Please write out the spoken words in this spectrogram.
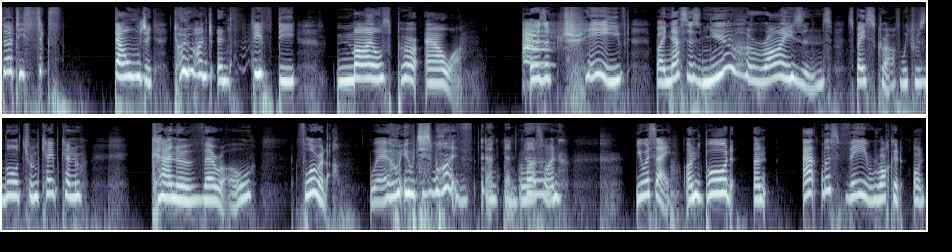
thirty-six thousand two hundred and fifty miles per hour. It was achieved by NASA's New Horizons spacecraft, which was launched from Cape Can- Canaveral, Florida, where it just was. Dun, dun, The last one. USA. On board an Atlas V rocket on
